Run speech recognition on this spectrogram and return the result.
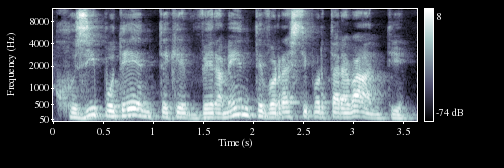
così potente che veramente vorresti portare avanti,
